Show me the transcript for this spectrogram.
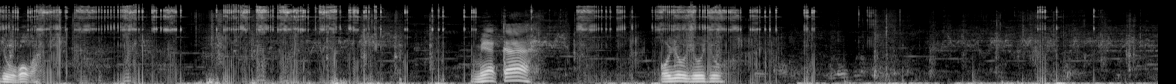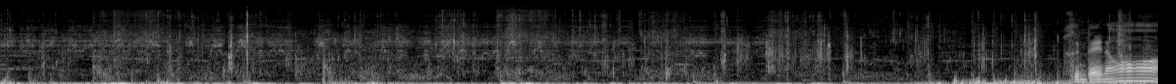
อยู่ปะวะ เมียแกโอ้ยอยู่อยู่อยู่ขึ้นได้นาะ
